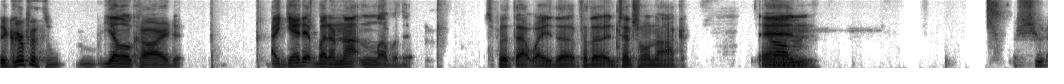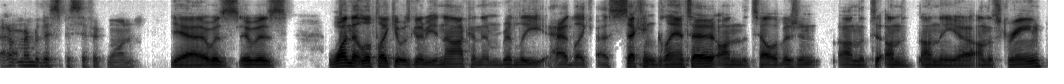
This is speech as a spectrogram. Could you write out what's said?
the Griffith yellow card. I get it, but I'm not in love with it. Let's put it that way. The for the intentional knock, and Um, Shoot, I don't remember this specific one. yeah, it was it was one that looked like it was going to be a knock, and then Ridley had like a second glance at it on the television on the t- on the on the uh, on the screen,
